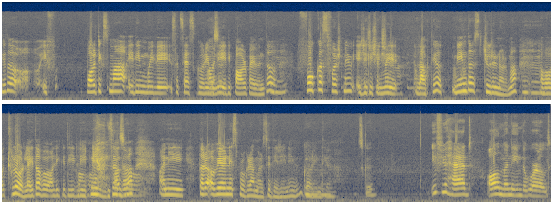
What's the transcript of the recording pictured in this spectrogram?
त्यो त इफ पोलिटिक्समा यदि मैले सक्सेस गरेँ। भने यदि पावर पायो भने त. फोकस फर्स्ट नै एजुकेसनमै। लाग्थ्यो मेन त स्टुडेन्टहरूमा. अब ठुलोहरूलाई त अब अलिकति लेट। नै हुन्छ नि। त अनि तर अवेरनेस प्रोग्रामहरू चाहिँ धेरै नै गरिन्थ्यो. If you had all money in the world,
